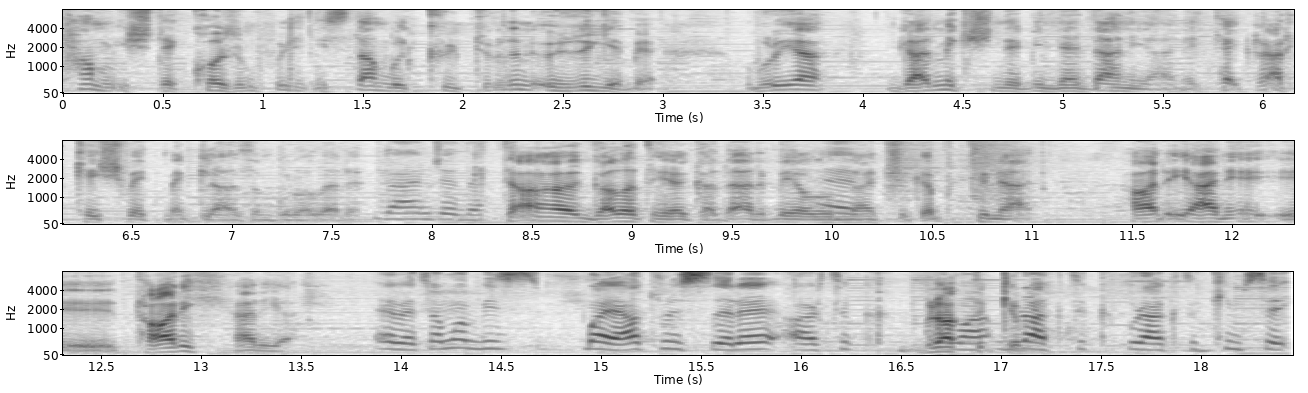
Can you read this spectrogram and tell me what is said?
tam işte kozmopolit İstanbul kültürünün özü gibi. Buraya gelmek için de bir neden yani. Tekrar keşfetmek lazım buraları. Bence de. Ta Galata'ya kadar Beyoğlu'ndan Evet. çıkıp tünel. Har- Yani e, tarih her yer. Evet ama biz bayağı turistlere artık Bıraktık ama bıraktık, bıraktık. Kimse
